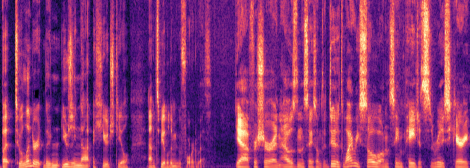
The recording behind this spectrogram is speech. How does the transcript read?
but to a lender, they're usually not a huge deal um, to be able to move forward with. Yeah, for sure. And I was going to say something, dude. why are we so on the same page? It's really scary.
